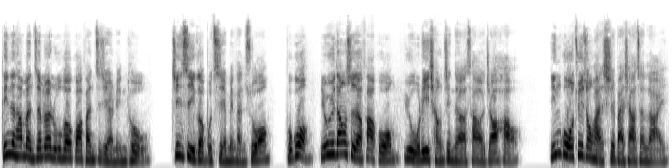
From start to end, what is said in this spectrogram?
盯着他们争论如何瓜分自己的领土，竟是一个不字也没敢说。不过，由于当时的法国与武力强劲的萨尔交好。英国最终还是败下阵来。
